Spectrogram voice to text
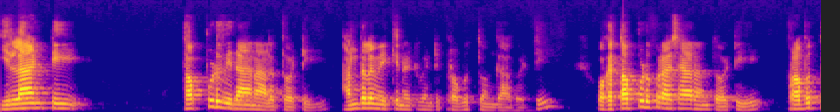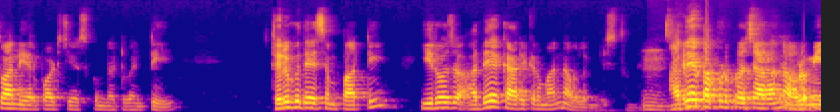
ఇలాంటి తప్పుడు విధానాలతోటి అందలం ఎక్కినటువంటి ప్రభుత్వం కాబట్టి ఒక తప్పుడు ప్రచారంతో ప్రభుత్వాన్ని ఏర్పాటు చేసుకున్నటువంటి తెలుగుదేశం పార్టీ ఈరోజు అదే కార్యక్రమాన్ని అవలంబిస్తుంది. అదే తప్పుడు ప్రచారాన్ని ఇప్పుడు మీ.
